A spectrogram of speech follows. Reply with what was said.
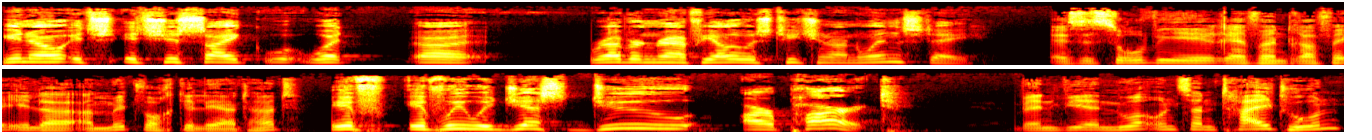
You know, it's it's just like what uh, Reverend Raffaello was teaching on Wednesday. Es ist so, wie Reverend Raffaela am Mittwoch gelehrt hat. If if we would just do our part, Wenn wir nur unseren Teil tun,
